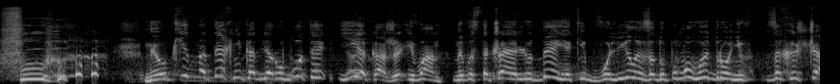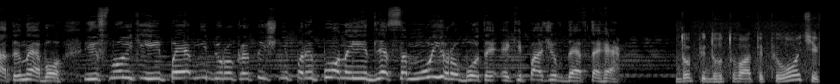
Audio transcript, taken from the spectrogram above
фу. Необхідна техніка для роботи є, каже Іван. Не вистачає людей, які б воліли за допомогою дронів захищати небо. Існують і певні бюрократичні перепони і для самої роботи екіпажів ДФТГ. Допідготувати пілотів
